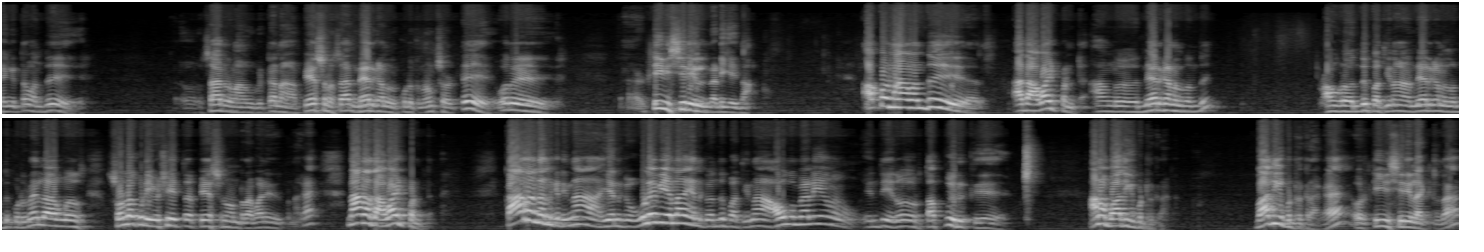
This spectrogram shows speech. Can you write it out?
என்கிட்ட வந்து சார் நான் உங்ககிட்ட நான் பேசணும் சார் நேர்காணல் கொடுக்கணும்னு சொல்லிட்டு ஒரு டிவி சீரியல் நடிகை தான். அப்போ நான் வந்து அதை அவாய்ட் பண்ணிட்டேன். அவங்க நேர்காணல் வந்து அவங்கள வந்து பார்த்திங்கன்னா நேர்காணல் வந்து கொடுக்கணும். இல்லை அவங்க சொல்லக்கூடிய விஷயத்த பேசணுன்ற மாதிரி இது பண்ணாங்க. நான் அதை அவாய்ட் பண்ணிட்டேன். காரணம் என்னன்னு கேட்டிங்கன்னா எனக்கு உளவியலாக எனக்கு வந்து பார்த்திங்கன்னா அவங்க மேலேயும் வந்து ஏதோ ஒரு தப்பு இருக்குது ஆனால் பாதிக்கப்பட்டிருக்கிறாங்க. பாதிக்கப்பட்டிருக்கிறாங்க. ஒரு டிவி சீரியல் ஆக்டர் தான்.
